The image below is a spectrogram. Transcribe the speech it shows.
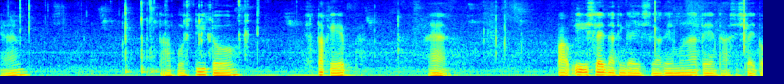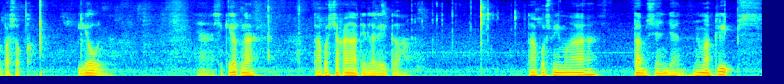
Yan. Tapos dito, sa takip, ayan. I-slide natin guys. Gagawin muna natin, tapos i-slide papasok. Yun. Yan, secure na. Tapos tsaka natin lagay ito. Tapos may mga tabs yan dyan. May mga clips.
